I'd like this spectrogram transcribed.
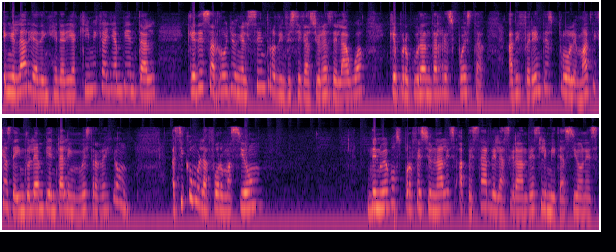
en el área de ingeniería química y ambiental que desarrollo en el Centro de Investigaciones del Agua que procuran dar respuesta a diferentes problemáticas de índole ambiental en nuestra región, así como la formación de nuevos profesionales a pesar de las grandes limitaciones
